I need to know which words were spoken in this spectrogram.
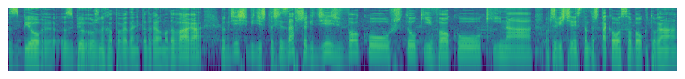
zbiór, zbiór różnych opowiadań Pedro Almodovara. No gdzieś, widzisz, to się zawsze gdzieś wokół sztuki, wokół kina. Oczywiście jestem też taką osobą, która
